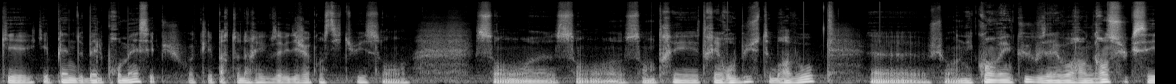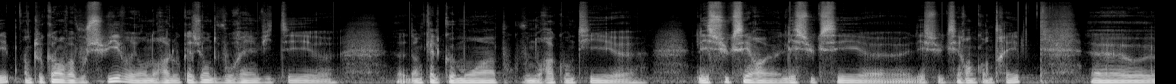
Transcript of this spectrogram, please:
qui, est, qui, est, pleine de belles promesses. Et puis je vois que les partenariats que vous avez déjà constitués sont, sont, euh, sont, sont très, très robustes. Bravo. Euh, on est convaincu que vous allez avoir un grand succès. En tout cas, on va vous suivre et on aura l'occasion de vous réinviter dans quelques mois pour que vous nous racontiez les succès, les succès, euh, les succès rencontrés. Euh,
